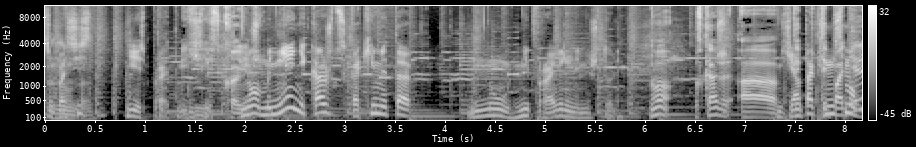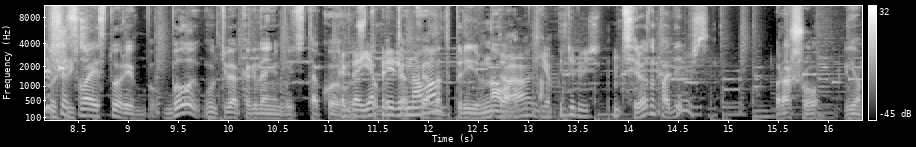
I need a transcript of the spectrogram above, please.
Согласись, есть про это. Ну Есть, конечно. Но мне они кажутся какими-то, ну, неправильными, что ли. Ну, скажи, а Я ты, так ты не смог поделишься жить. своей историей? Было у тебя когда-нибудь такое? Когда я чтобы ты- приревновал? Когда ты приревновал? Да, там? я поделюсь. Серьезно поделишься? Хорошо. Я,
